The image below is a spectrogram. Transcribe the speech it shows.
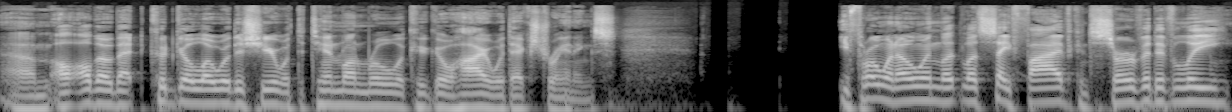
Um, although that could go lower this year with the 10 run rule, it could go higher with extra innings. You throw in Owen, let, let's say five conservatively.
